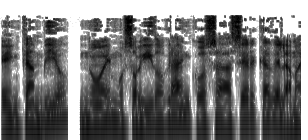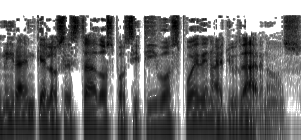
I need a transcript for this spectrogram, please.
En cambio, no hemos oído gran cosa acerca de la manera en que los estados positivos pueden ayudarnos.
